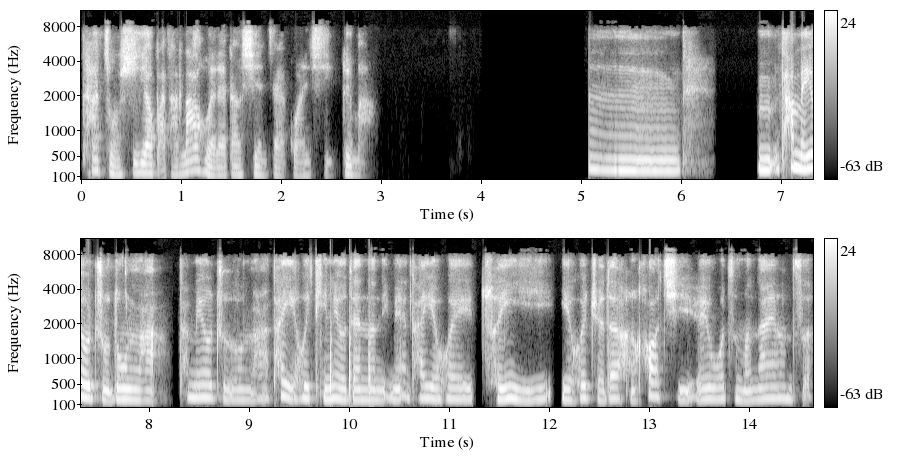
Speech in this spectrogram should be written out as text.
他总是要把他拉回来到现在关系，对吗？嗯。嗯，他没有主动拉，他没有主动拉，他也会停留在那里面，他也会存疑，也会觉得很好奇，哎，我怎么那样子？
